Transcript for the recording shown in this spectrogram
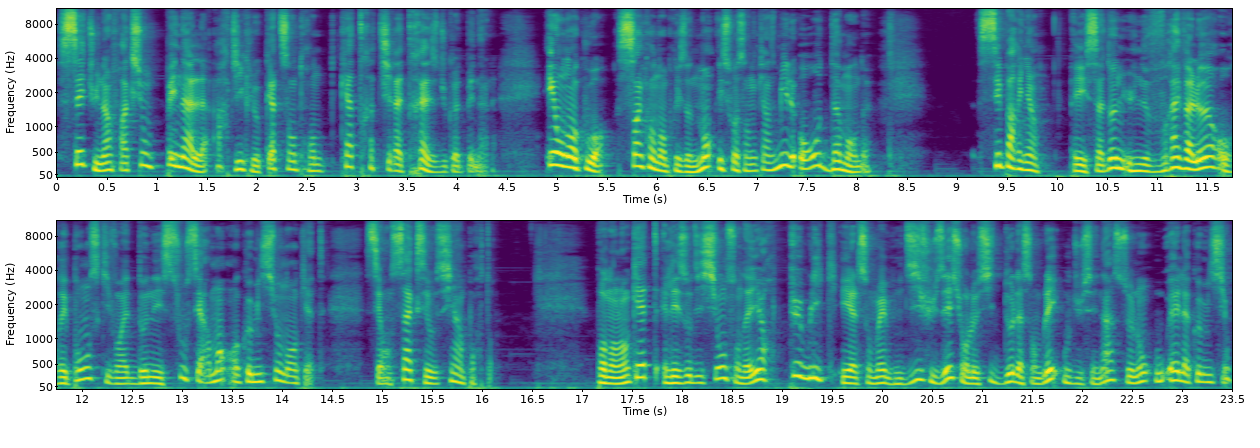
c'est une infraction pénale, article 434-13 du code pénal. Et on encourt 5 ans d'emprisonnement et 75 000 euros d'amende c'est pas rien, et ça donne une vraie valeur aux réponses qui vont être données sous serment en commission d'enquête. C'est en ça que c'est aussi important. Pendant l'enquête, les auditions sont d'ailleurs publiques, et elles sont même diffusées sur le site de l'Assemblée ou du Sénat selon où est la commission.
